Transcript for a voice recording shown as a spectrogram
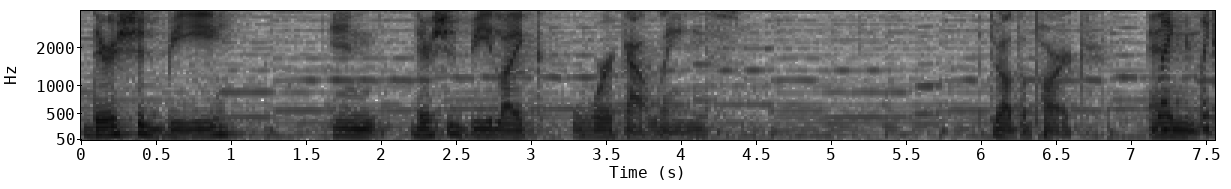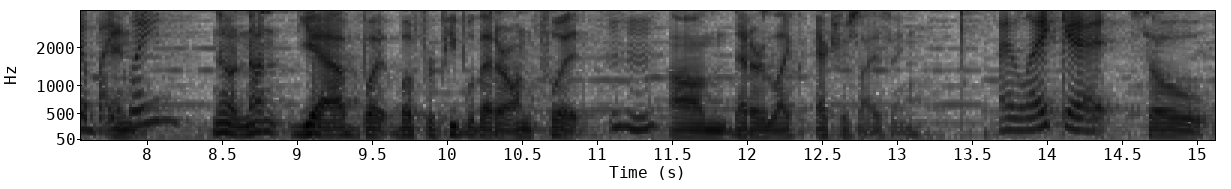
there should be, in there should be like workout lanes throughout the park. Like- like a bike lane? No, not yeah, but but for people that are on foot, Mm-hmm. um, that are like exercising. I like it. So,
